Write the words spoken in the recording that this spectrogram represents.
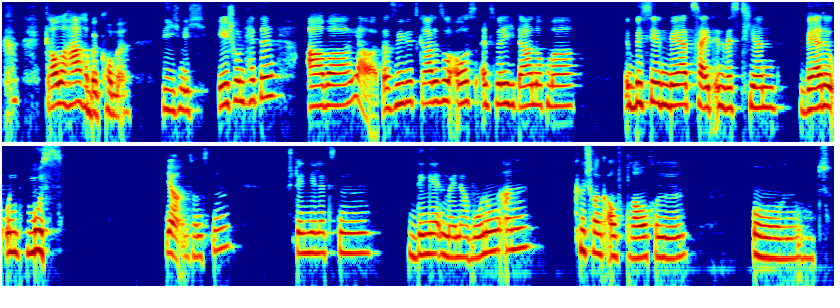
graue Haare bekomme, die ich nicht eh schon hätte. Aber ja, das sieht jetzt gerade so aus, als wenn ich da noch mal ein bisschen mehr Zeit investieren werde und muss. Ja, ansonsten stehen die letzten Dinge in meiner Wohnung an. Kühlschrank aufbrauchen und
